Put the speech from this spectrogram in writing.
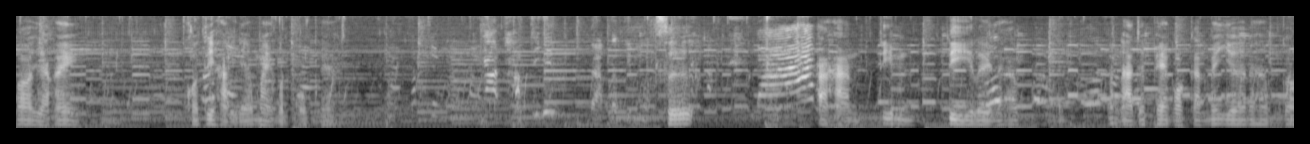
ก็อยากให้คนที่หัดเลี้ยงใหม่เหมันผมเนี่ยดาบก็กินหมดซื้ออาหารที่มันดีเลยนะครับ มันอาจจะแพงกว่ากันไม่เยอะนะครับ ก็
